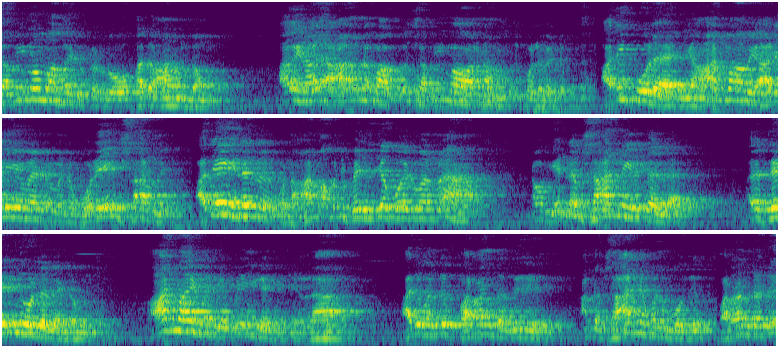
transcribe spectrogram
சமீபமாக இருக்கிறதோ அது ஆனந்தம். அதனால ஆனந்தமாக சமீபமாக நாம் எடுத்துக்கொள்ள வேண்டும். அதே போல நீ ஆன்மாவை அடைய வேண்டும் என்ற ஒரே விசாரணை அதே இடத்துல இருக்கணும் ஆன்மா பற்றி பேசிட்டே போயிடுவோம்னா நமக்கு என்ன விசாரணை இருக்கல அதை தெரிந்து கொள்ள வேண்டும். ஆன்மா என்பது எப்படி நீங்கள் கேட்டீங்கன்னா அது வந்து பறந்தது. அந்த விசாரணை பண்ணும்போது பறந்தது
